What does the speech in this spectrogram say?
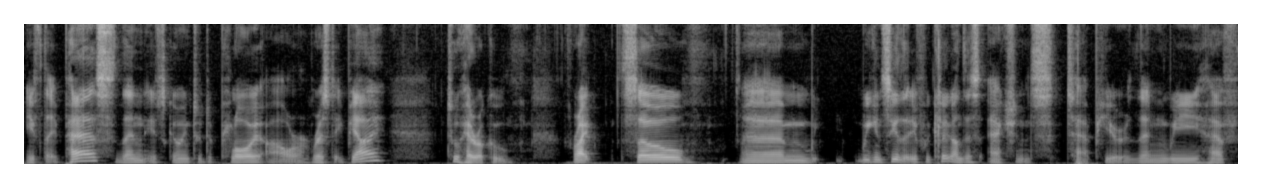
if they pass then it's going to deploy our REST API to Heroku. Right, so um, we can see that if we click on this Actions tab here then we have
